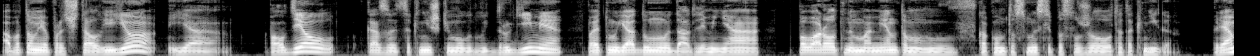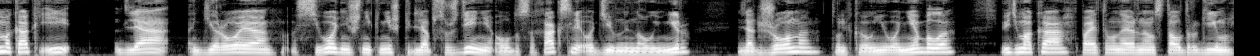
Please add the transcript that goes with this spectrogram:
а потом я прочитал ее, я обалдел, оказывается, книжки могут быть другими, поэтому я думаю, да, для меня поворотным моментом в каком-то смысле послужила вот эта книга. Прямо как и для героя сегодняшней книжки для обсуждения Олдоса Хаксли «О дивный новый мир» для Джона, только у него не было Ведьмака, поэтому, наверное, он стал другим.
